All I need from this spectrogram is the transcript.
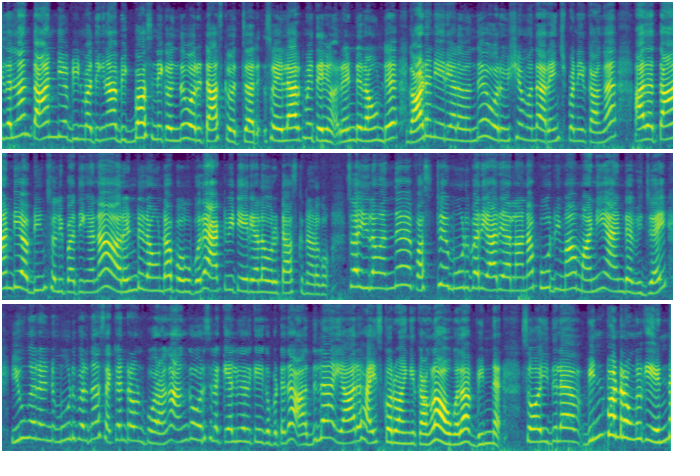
இதெல்லாம் தாண்டி அப்படின்னு பார்த்தீங்கன்னா பிக் பாஸ் இன்னைக்கு வந்து ஒரு டாஸ்க் வச்சார். ஸோ எல்லாருக்குமே தெரியும். ரெண்டு ரவுண்டு கார்டன் ஏரியாவில் வந்து ஒரு விஷயம் வந்து அரேஞ்ச் பண்ணியிருக்காங்க அதை தாண்டி அப்படின்னு சொல்லி பார்த்தீங்கன்னா ரெண்டு ரவுண்டாக போகும்போது போது ஆக்டிவிட்டி ஏரியாவில் ஒரு டாஸ்க் நடக்கும். ஸோ இதில் வந்து ஃபஸ்ட்டு மூணு பேர் யார் யாரெல்லாம்னா பூர்ணிமா மணி அண்ட் விஜய் இவங்க ரெண்டு மூணு பேர் தான் செகண்ட் ரவுண்ட் போகிறாங்க அங்கே ஒரு சில கேள்விகள் கேட்கப்பட்டது. அதில் யார் ஹை ஸ்கோர் வாங்கியிருக்காங்களோ அவங்க தான் வின்னர் ஸோ இதில் வின் பண்ணுறவங்களுக்கு என்ன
